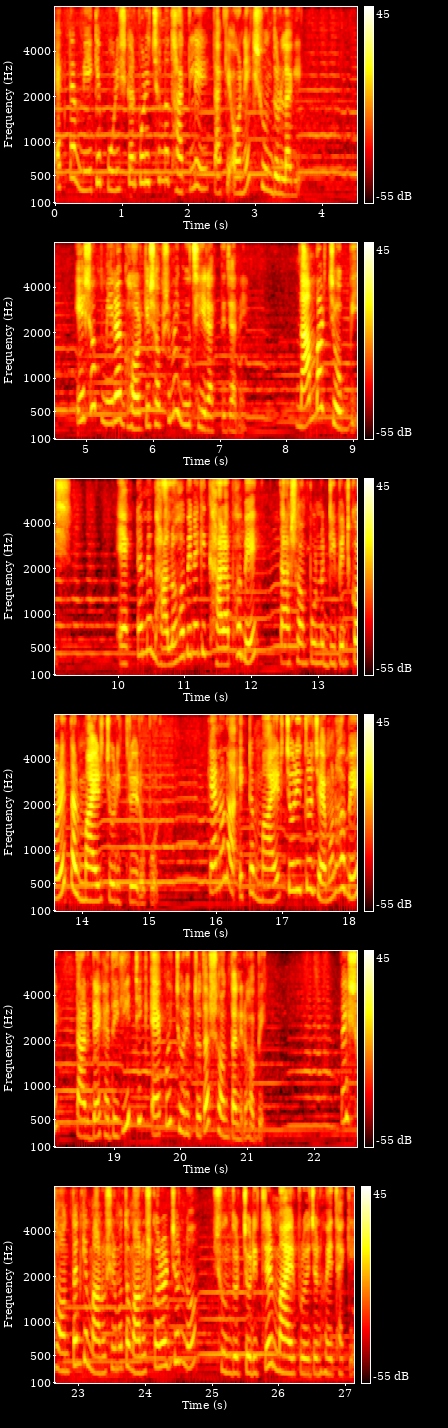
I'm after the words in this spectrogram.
একটা মেয়েকে পরিষ্কার পরিচ্ছন্ন থাকলে তাকে অনেক সুন্দর লাগে। এসব মেয়েরা ঘরকে সবসময় গুছিয়ে রাখতে জানে। নাম্বার চব্বিশ। একটা মেয়ে ভালো হবে নাকি খারাপ হবে, তা সম্পূর্ণ ডিপেন্ড করে তার মায়ের চরিত্রের ওপর। কেননা একটা মায়ের চরিত্র যেমন হবে, তার দেখা দেখি ঠিক একই চরিত্র তার সন্তানের হবে। তাই সন্তানকে মানুষের মতো মানুষ করার জন্য সুন্দর চরিত্রের মায়ের প্রয়োজন হয়ে থাকে।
